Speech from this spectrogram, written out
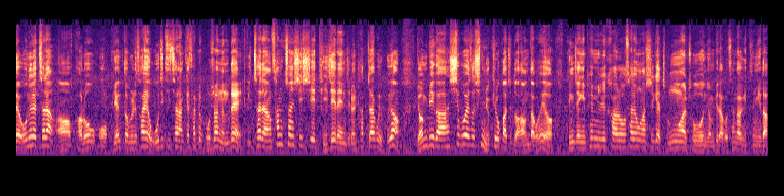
네, 오늘의 차량 어, 바로 어, BMW 4의 OGT 차량 함께 살펴보셨는데 이 차량 3000cc의 디젤 엔진을 탑재하고 있고요. 연비가 15에서 16km까지도 나온다고 해요. 굉장히 패밀리카로 사용하시기에 정말 좋은 연비라고 생각이 듭니다.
